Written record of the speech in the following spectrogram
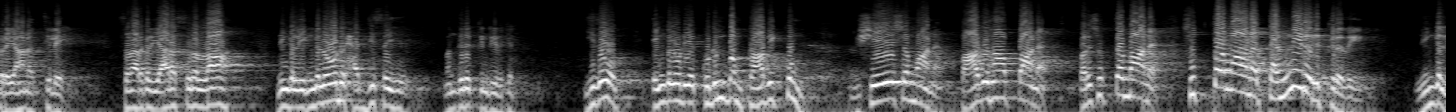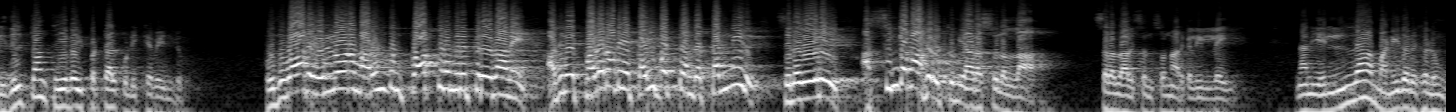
பிரயாணத்திலே. சொன்னார்கள் யார சுரல்லா நீங்கள் எங்களோடு ஹஜ்ஜி செய்ய வந்திருக்கின்றீர்கள். இதோ எங்களுடைய குடும்பம் பாவிக்கும் விசேஷமான பாதுகாப்பான பரிசுத்தமான சுத்தமான தண்ணீர் இருக்கிறது. நீங்கள் இதில் தான் தேவைப்பட்டால் குடிக்க வேண்டும். பொதுவாக எல்லோரும் அருந்தும் பாத்திரம் இருக்கிறது தானே. அதிலே பலருடைய கைப்பட்ட அந்த தண்ணீர் சில வேளை அசிங்கமாக இருக்கும் யார சொல்லல்லா சலதாலிசன் சொன்னார்கள் இல்லை. நான் எல்லா மனிதர்களும்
